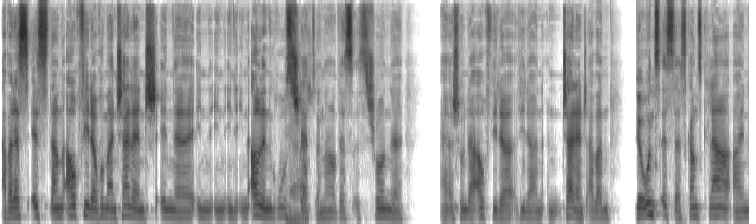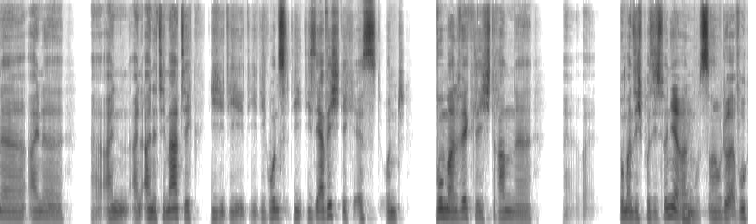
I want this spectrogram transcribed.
Aber das ist dann auch wiederum ein Challenge in, äh, in, in, in allen Großstädten. Ja, ne? Das ist schon, äh, äh, schon da auch wieder, wieder ein, ein, Challenge. Aber für uns ist das ganz klar eine, eine, äh, ein, ein, eine Thematik, die, die, die, die, Grund, die, die sehr wichtig ist und wo man wirklich dran äh, wo man sich positionieren mhm. muss ne? oder wo,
